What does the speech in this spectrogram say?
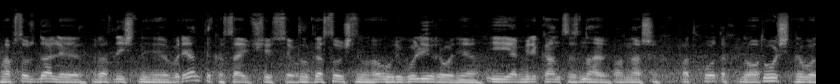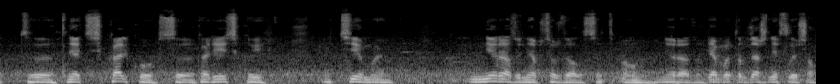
Мы обсуждали различные варианты, касающиеся долгосрочного урегулирования. И американцы знают о наших подходах. Но точно вот э, снять кальку с корейской темы ни разу не обсуждалось это, по-моему, ни разу. Я об этом даже не слышал.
